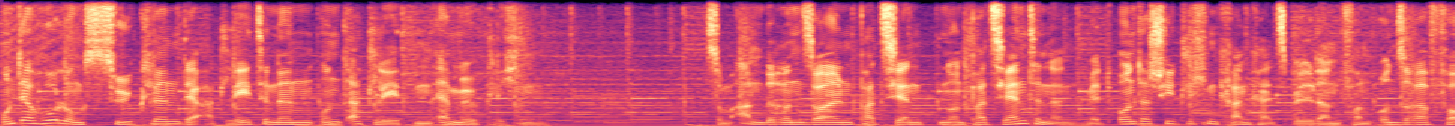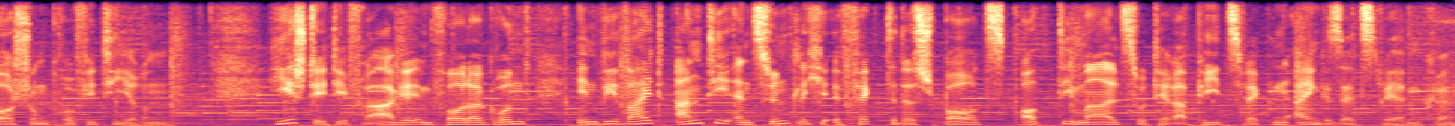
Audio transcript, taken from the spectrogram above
und Erholungszyklen der Athletinnen und Athleten ermöglichen. Zum anderen sollen Patienten und Patientinnen mit unterschiedlichen Krankheitsbildern von unserer Forschung profitieren. Hier steht die Frage im Vordergrund, inwieweit antientzündliche Effekte des Sports optimal zu Therapiezwecken eingesetzt werden können.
